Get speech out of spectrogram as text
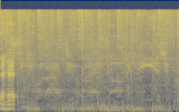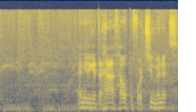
Good hit. I need to get the half health before two minutes.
